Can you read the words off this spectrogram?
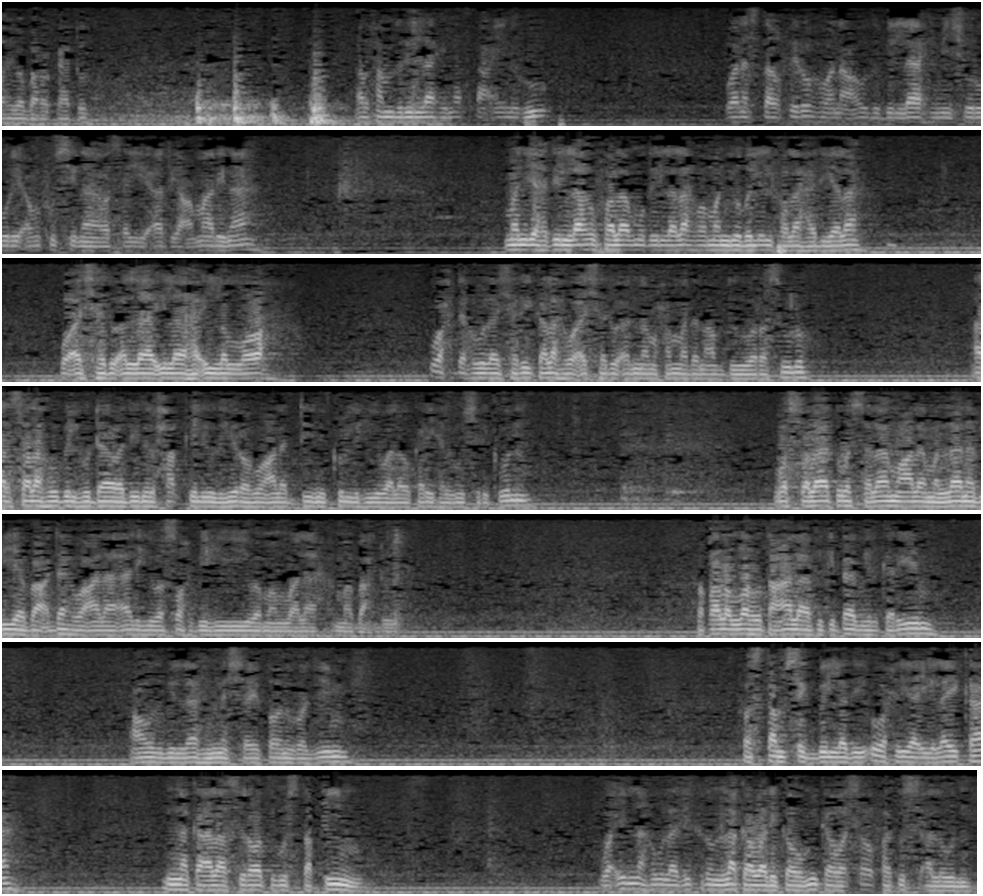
الله وبركاته الحمد لله نستعينه ونستغفره ونعوذ بالله من شرور أنفسنا وسيئات أعمالنا من يهد الله فلا مضل له ومن يضلل فلا هادي له وأشهد أن لا إله إلا الله وحده لا شريك له وأشهد أن محمدا عبده ورسوله أرسله بالهدى ودين الحق ليظهره على الدين كله ولو كره المشركون. والصلاة والسلام على من لا نبي بعده وعلى آله وصحبه ومن والاه. أما بعد. فقال الله تعالى في كتابه الكريم أعوذ بالله من الشيطان الرجيم. فاستمسك بالذي أوحي إليك innaka ala sirati mustaqim wa innahu ladhikrun laka wa liqaumika wa sawfa tus'alun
